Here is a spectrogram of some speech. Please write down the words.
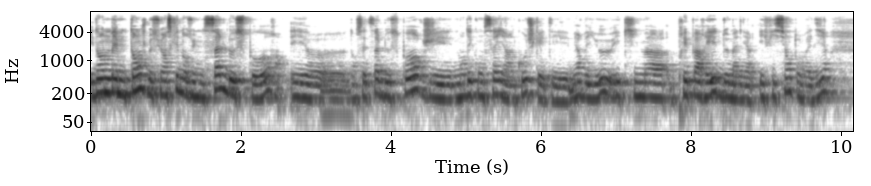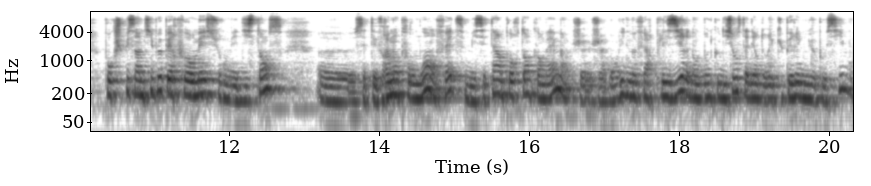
Et dans le même temps, je me suis inscrite dans une salle de sport. Et euh, dans cette salle de sport, j'ai demandé conseil à un coach qui a été merveilleux et qui m'a préparé de manière efficiente, on va dire, pour que je puisse un petit peu performer sur mes distances. Euh, c'était vraiment pour moi en fait, mais c'était important quand même. J'avais envie de me faire plaisir et dans de bonnes conditions, c'est-à-dire de récupérer le mieux possible,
